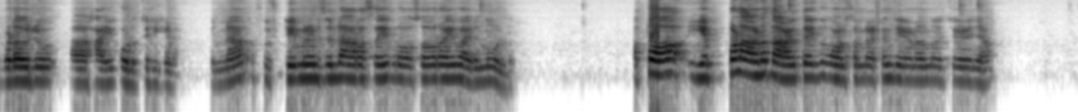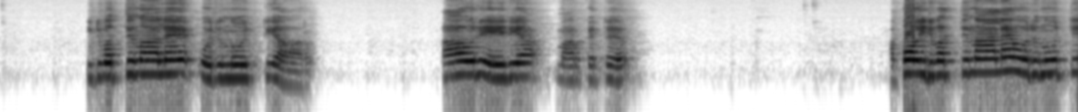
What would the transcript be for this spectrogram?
ഇവിടെ ഒരു ഹൈ കൊടുത്തിരിക്കണം. പിന്നെ ഫിഫ്റ്റി മിനിറ്റ്സിന്റെ ആർ എസ് ഐ ക്രോസ് ഓവറായി ആയി വരുന്നുണ്ട്. അപ്പോ എപ്പോഴാണ് താഴത്തേക്ക് കോൺസെൻട്രേഷൻ ചെയ്യണമെന്ന് വെച്ച് കഴിഞ്ഞാൽ ഇരുപത്തിനാല് ഒരുന്നൂറ്റി ആറ് ആ ഒരു ഏരിയ മാർക്കറ്റ് അപ്പോ ഇരുപത്തിനാല് ഒരുന്നൂറ്റി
